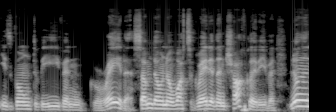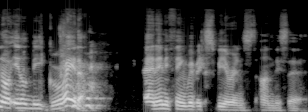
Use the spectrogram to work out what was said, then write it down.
is going to be even greater. Some don't know what's greater than chocolate, even. No, no, no, it'll be greater than anything we've experienced on this earth.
